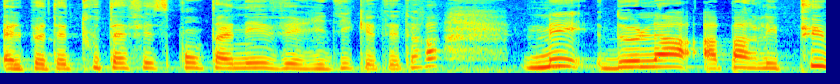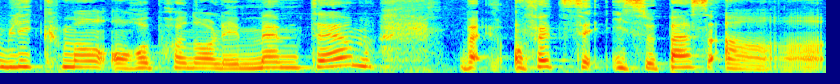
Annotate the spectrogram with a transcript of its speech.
elle peut être tout à fait spontanée, véridique, etc. Mais de là à parler publiquement en reprenant les mêmes termes, bah, en fait, il se passe un,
